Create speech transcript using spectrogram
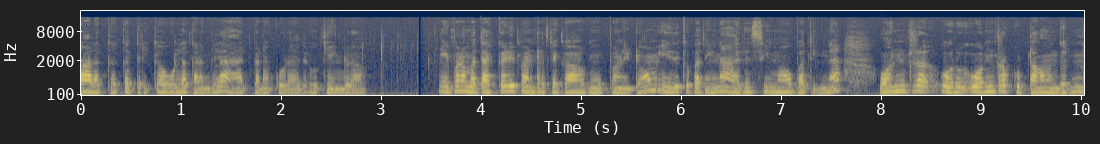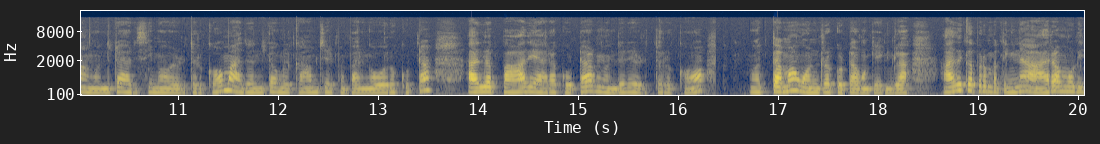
வாழைக்காய் கத்திரிக்காய் உருளைக்கிழங்குலாம் ஆட் பண்ணக்கூடாது. ஓகேங்களா இப்போ நம்ம தக்காளி பண்ணுறதுக்காக மூவ் பண்ணிட்டோம். இதுக்கு பார்த்திங்கன்னா அரிசி மாவு பார்த்திங்கன்னா ஒன்றரை ஒரு ஒன்றரை குட்டான் வந்துட்டு நாங்கள் வந்துட்டு அரிசி மாவு எடுத்திருக்கோம். அது வந்துட்டு உங்களுக்கு காமிச்சிருப்பேன் பாருங்கள் ஒரு குட்டான் அதில் பாதி அரை குட்டான் வந்துட்டு எடுத்திருக்கோம். மொத்தமாக ஒன்றரை குட்டம் ஓகேங்களா? அதுக்கப்புறம் பார்த்திங்கன்னா அரை மூடி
